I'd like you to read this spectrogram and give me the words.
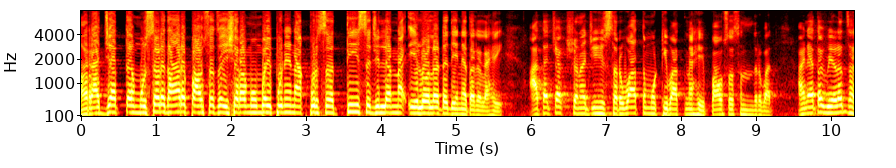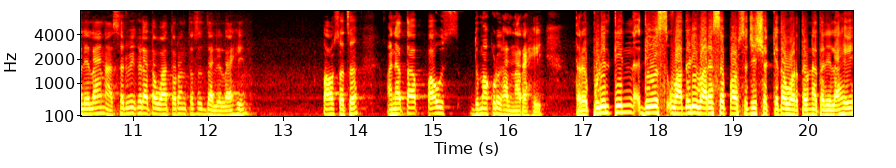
राज्यात मुसळधार पावसाचा इशारा मुंबई पुणे नागपूरसह तीस जिल्ह्यांना येलो अलर्ट देण्यात आलेला आहे. आताच्या क्षणाची ही सर्वात मोठी बातमी आहे पावसासंदर्भात. आणि आता वेळच झालेला आहे ना सर्वीकडे आता वातावरण तसंच झालेलं आहे. पावसाचं. आणि आता पाऊस धुमाकूळ घालणार आहे. तर पुढील तीन दिवस वादळी वाऱ्यासह पावसाची शक्यता वर्तवण्यात आलेली आहे.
